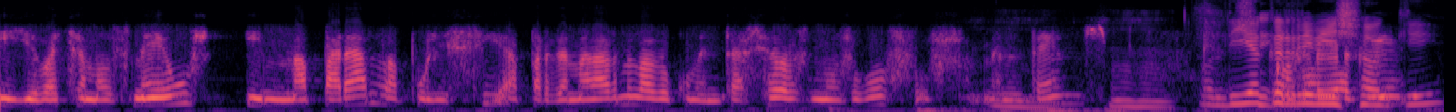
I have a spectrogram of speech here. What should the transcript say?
i jo vaig amb els meus i m'ha parat la policia per demanar-me la documentació dels meus gossos, m'entens? Mm -hmm. El dia Sí, que arribi això aquí-.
